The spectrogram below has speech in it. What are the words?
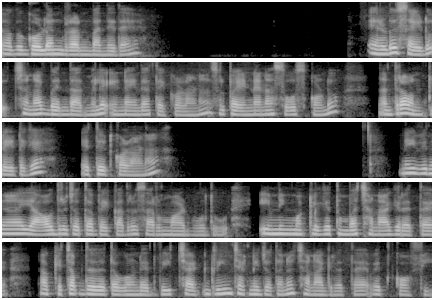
ಇವಾಗ ಗೋಲ್ಡನ್ ಬ್ರೌನ್ ಬಂದಿದೆ. ಎರಡು ಸೈಡು ಚೆನ್ನಾಗಿ ಬೆಂದಾದಮೇಲೆ ಎಣ್ಣೆಯಿಂದ ತೆಕ್ಕೊಳ್ಳೋಣ. ಸ್ವಲ್ಪ ಎಣ್ಣೆನ ಸೋಸ್ಕೊಂಡು ನಂತರ ಒಂದು ಪ್ಲೇಟಿಗೆ ಎತ್ತಿಟ್ಕೊಳ್ಳೋಣ. ನೀವು ಇದನ್ನ ಯಾವುದ್ರ ಜೊತೆ ಬೇಕಾದರೂ ಸರ್ವ್ ಮಾಡ್ಬೋದು. ಈವ್ನಿಂಗ್ ಮಕ್ಕಳಿಗೆ ತುಂಬ ಚೆನ್ನಾಗಿರುತ್ತೆ. ನಾವು ಕೆಚಪ್ ಜೊತೆ ತೊಗೊಂಡಿದ್ವಿ. ಚಟ್ ಗ್ರೀನ್ ಚಟ್ನಿ ಜೊತೆನೂ ಚೆನ್ನಾಗಿರುತ್ತೆ with coffee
